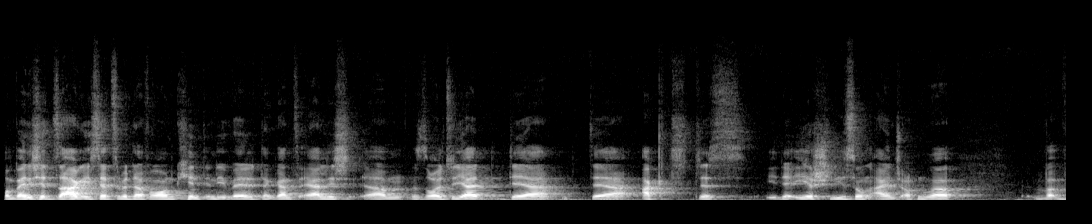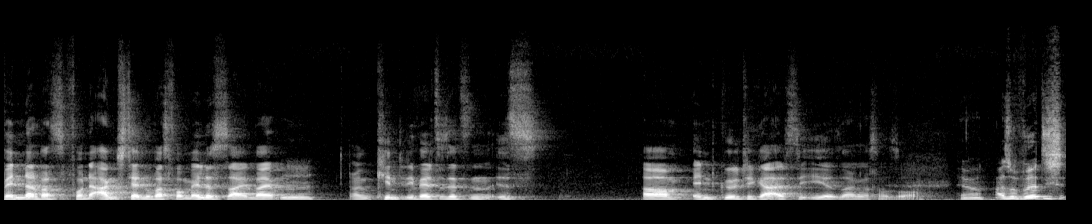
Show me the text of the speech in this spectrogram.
Und wenn ich jetzt sage, ich setze mit einer Frau ein Kind in die Welt, dann ganz ehrlich, ähm, sollte ja der, der Akt des, der Eheschließung eigentlich auch nur, wenn dann was von der Angst her nur was Formelles sein, weil Mhm. ein Kind in die Welt zu setzen ist ähm, endgültiger als die Ehe, sagen wir es mal so. Ja, also würde ich,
